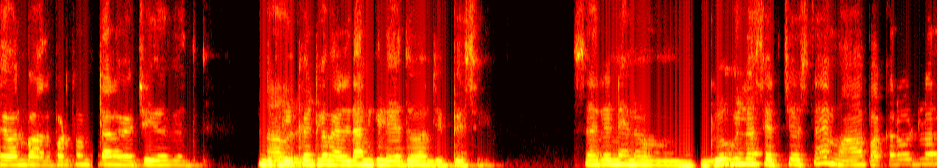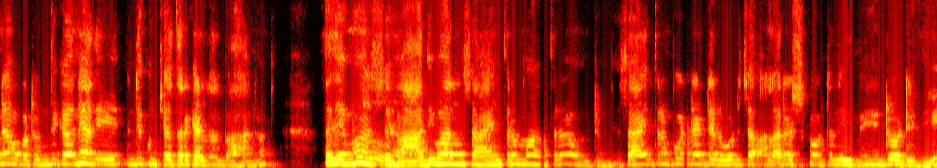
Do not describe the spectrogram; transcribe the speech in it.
లేవని బాధపడుతుంటాను ఫ్రీక్వెంట్గా వెళ్ళడానికి లేదు అని చెప్పేసి. సరే నేను గూగుల్లో సెర్చ్ చేస్తే మా పక్క రోడ్లోనే ఒకటి ఉంది కానీ అది అంటే కొంచెం ఎదరికి వెళ్ళాలి వాహనం. అదేమో ఆదివారం సాయంత్రం మాత్రమే ఉంటుంది. సాయంత్రం పూట అంటే రోడ్డు చాలా రష్గా ఉంటుంది. ఇది మెయిన్ రోడ్ ఇది.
